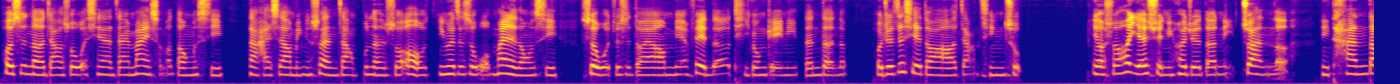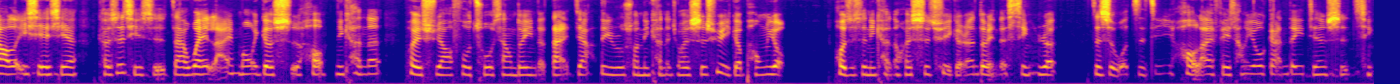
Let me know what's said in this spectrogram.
或是呢，假如说我现在在卖什么东西，那还是要明算账，不能说哦，因为这是我卖的东西，所以我就是都要免费的提供给你等等的。我觉得这些都要讲清楚。有时候也许你会觉得你赚了，你贪到了一些些，可是其实在未来某一个时候，你可能。会需要付出相对应的代价，例如说，你可能就会失去一个朋友，或者是你可能会失去一个人对你的信任。这是我自己后来非常有感的一件事情。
